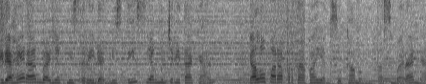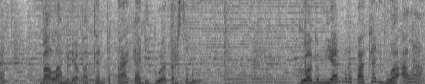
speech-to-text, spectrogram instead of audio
Tidak heran banyak misteri dan mistis yang menceritakan kalau para pertapa yang suka meminta sembarangan malah mendapatkan petaka di gua tersebut. Gua Gembiang merupakan gua alam,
